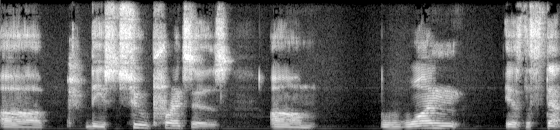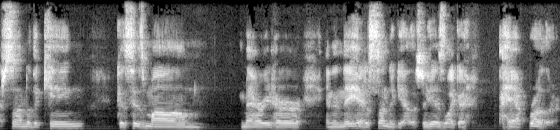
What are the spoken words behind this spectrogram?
uh, these two princes. Um, one is the stepson of the king because his mom married her, and then they had a son together. So he has like a, a half brother.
